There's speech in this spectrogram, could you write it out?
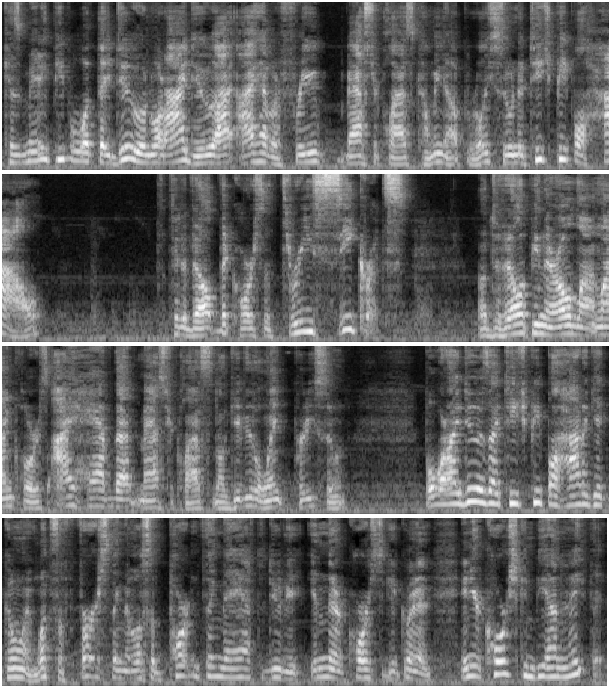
Because many people, what they do and what I do, I, I have a free masterclass coming up really soon to teach people how to develop the course of three secrets of developing their own online course. I have that masterclass and I'll give you the link pretty soon. But what I do is I teach people how to get going. What's the first thing, the most important thing they have to do to, in their course to get going? And your course can be on anything.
